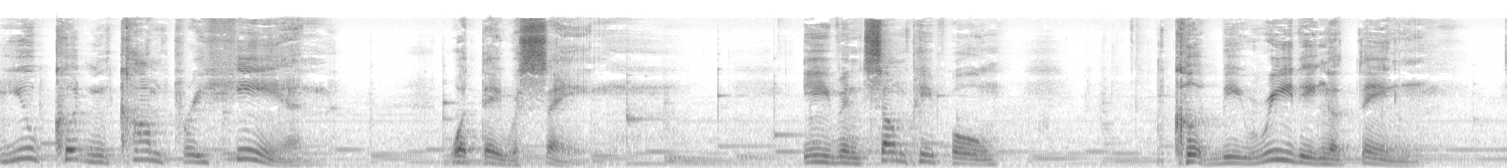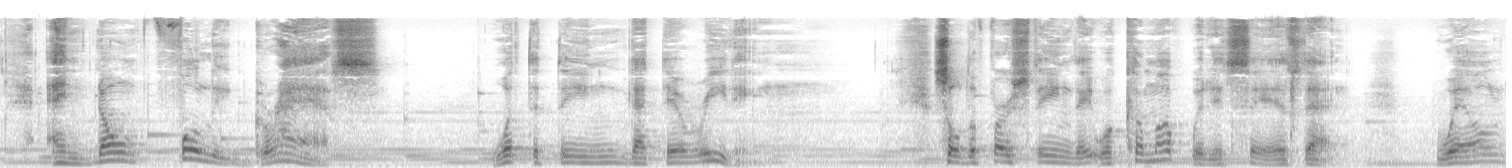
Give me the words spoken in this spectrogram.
you couldn't comprehend what they were saying. Even some people could be reading a thing and don't fully grasp what the thing that they're reading. So the first thing they will come up with it says that, well,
